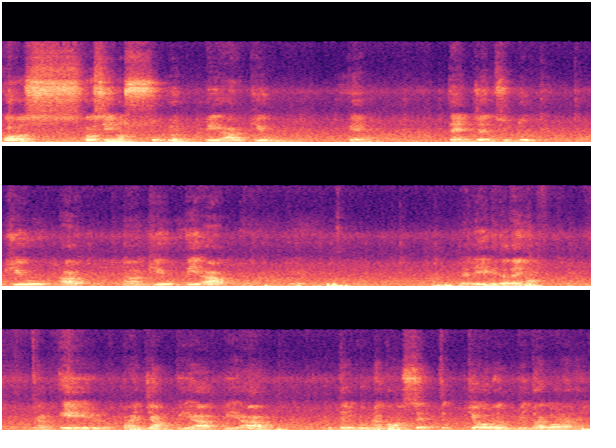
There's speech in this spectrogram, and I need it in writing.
cos cosinus sudut PRQ okey tangent sudut QR uh, QPR okay. jadi kita tengok yang A dulu. Panjang PR PR kita guna konsep teorem Pythagoras ni.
